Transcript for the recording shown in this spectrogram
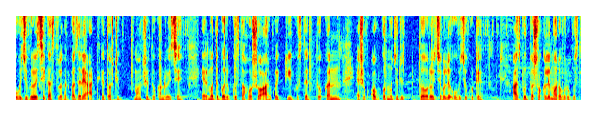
অভিযোগ রয়েছে, গাছতলাঘাট বাজারে আট থেকে দশটি মাংসের দোকান রয়েছে। এর মধ্যে বৈরব গুস্তা হাউস ও আরও কয়েকটি গোস্তের দোকান এসব অপকর্ম জড়িত রয়েছে বলে অভিযোগ ওঠে। আজ বুধবার সকালে মরাগরু গোস্ত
